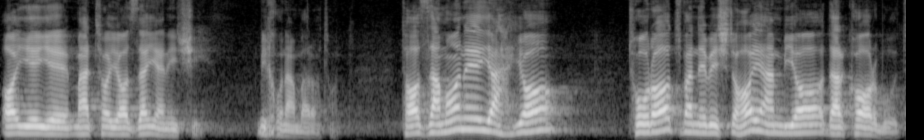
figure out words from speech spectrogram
آیه متی 11 یعنی چی؟ می‌خونم براتون. تا زمان یحیی تورات و نوشته های انبیا در کار بود.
